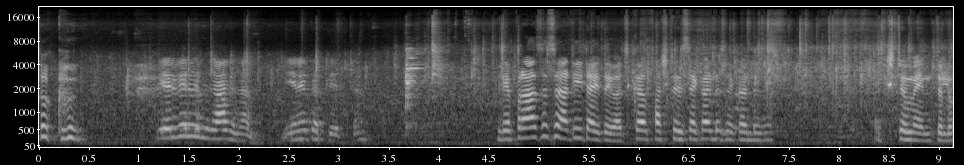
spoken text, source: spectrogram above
తొక్కు. వేరు వేరు కాదు నేనే కట్టేస్తాను చేస్తాను అంటే ప్రాసెస్ అటు ఇటు అవుతాయి వచ్చి ఫస్ట్ సెకండ్ సెకండ్ నెక్స్ట్ మెంతులు.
